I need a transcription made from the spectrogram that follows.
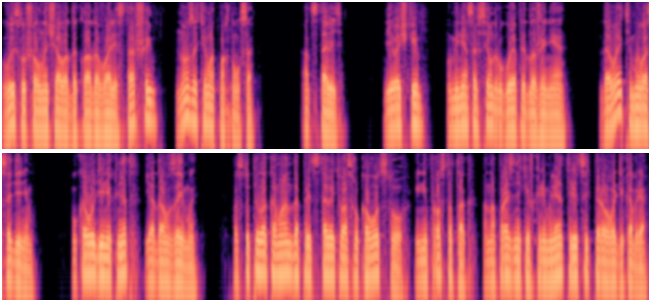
выслушал начало доклада Вали-старшей, но затем отмахнулся. «Отставить. Девочки, у меня совсем другое предложение. Давайте мы вас оденем. У кого денег нет, я дам взаймы. Поступила команда представить вас руководству, и не просто так, а на празднике в Кремле 31 декабря.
